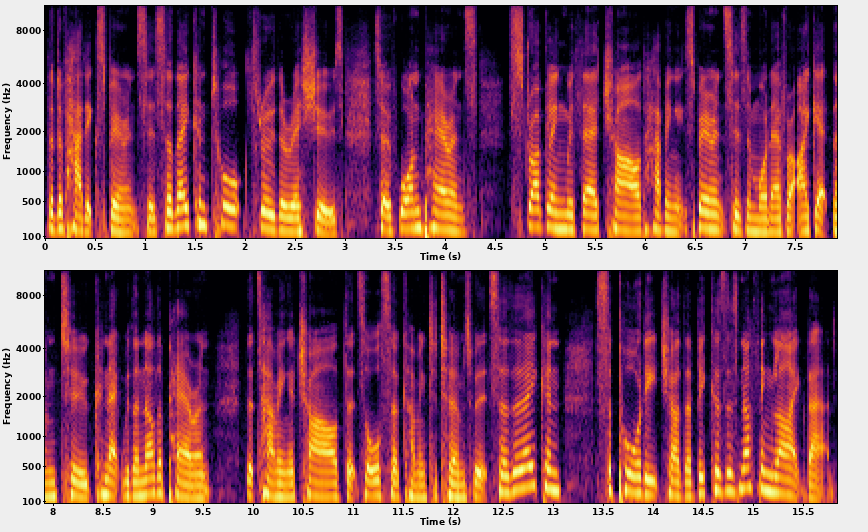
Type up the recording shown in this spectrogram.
that have had experiences, so they can talk through their issues. So if one parent's struggling with their child having experiences and whatever, I get them to connect with another parent that's having a child that's also coming to terms with it so that they can support each other because there's nothing like that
